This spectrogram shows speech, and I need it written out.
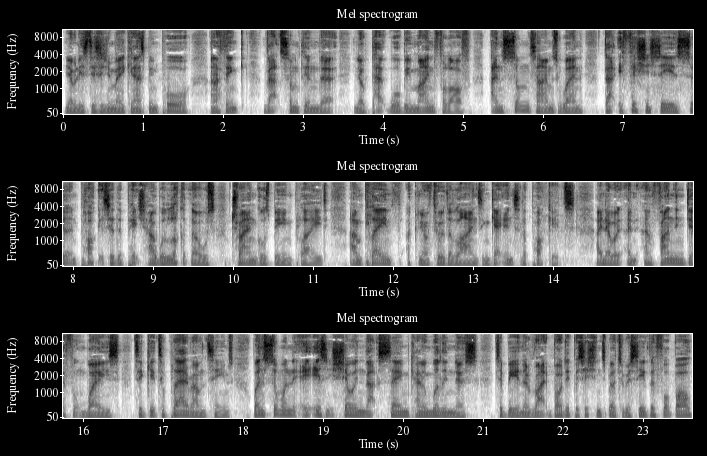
you know, in his decision making has been poor, and I think that's something that you know Pep will be mindful of, and sometimes when that efficiency in certain pockets of the pitch, how we'll look at those triangles being played and playing, you know, through the lines and getting into the pockets. I know, and, and finding different ways to get to play around teams. When someone isn't showing that same kind of willingness to be in the right body position to be able to receive the football,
